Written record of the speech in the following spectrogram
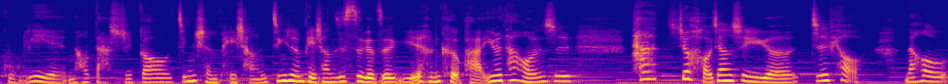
骨裂，然后打石膏，精神赔偿，精神赔偿这四个字也很可怕，因为他好像是，他就好像是一个支票。然后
